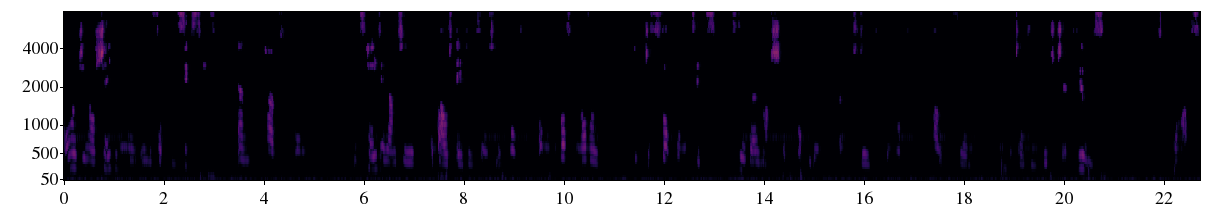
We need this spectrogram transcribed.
origin or shape in, in the 1760s and had um, its heyday until about 1830. Of course, um, the Gothic novel didn't just stop there. It's, it's still very much uh, popular uh, today because of how it performed in contemporary films, perhaps.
